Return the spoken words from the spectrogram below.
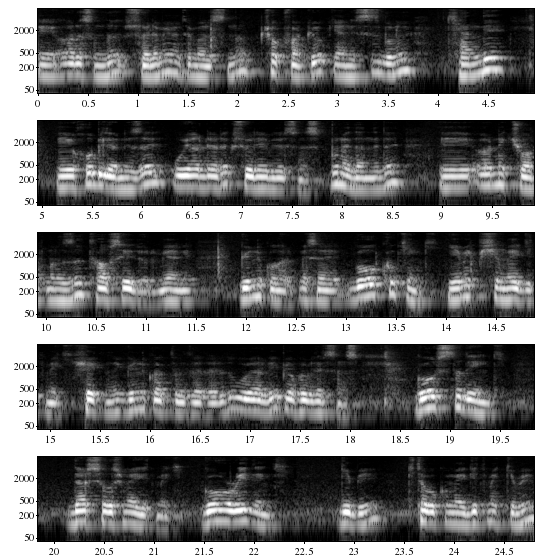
e, arasında söyleme yöntemi arasında çok fark yok. Yani siz bunu kendi e, hobilerinize uyarlayarak söyleyebilirsiniz. Bu nedenle de e, örnek çoğaltmanızı tavsiye ediyorum. Yani günlük olarak mesela go cooking, yemek pişirmeye gitmek şeklinde günlük aktiviteleri de uyarlayıp yapabilirsiniz. Go studying, ders çalışmaya gitmek. Go reading gibi kitap okumaya gitmek gibi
